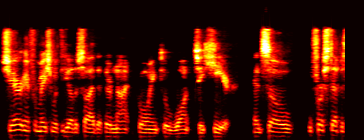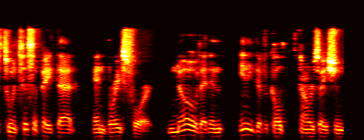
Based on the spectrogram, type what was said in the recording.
share information with the other side that they're not going to want to hear. And so the first step is to anticipate that and brace for it. Know that in any difficult conversation,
